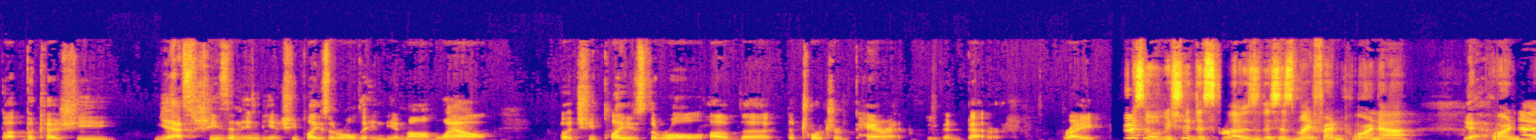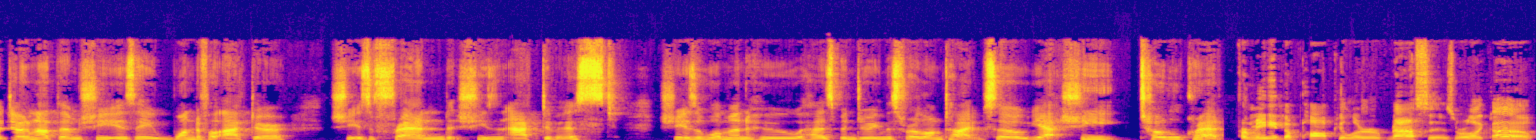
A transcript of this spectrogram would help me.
But because she, yes, she's an Indian, she plays the role of the Indian mom well, but she plays the role of the the tortured parent even better, right? First of all, we should disclose this is my friend Poorna. Yeah, Poorna Jagannathan. She is a wonderful actor. She is a friend. She's an activist. She is a woman who has been doing this for a long time. So yeah, she total cred. for me, the popular masses were like, "Oh,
